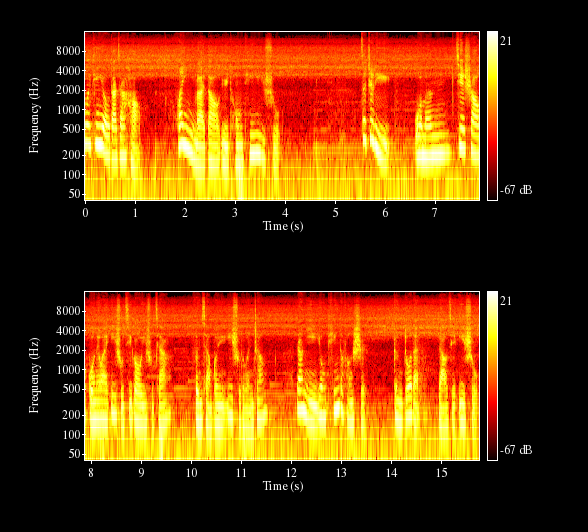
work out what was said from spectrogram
各位听友，大家好，欢迎你们来到雨桐听艺术。在这里，我们介绍国内外艺术机构、艺术家，分享关于艺术的文章，让你用听的方式，更多的了解艺术。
